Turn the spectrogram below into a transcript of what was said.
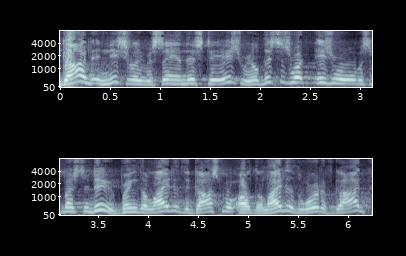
God initially was saying this to Israel. This is what Israel was supposed to do. Bring the light of the gospel or the light of the word of God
